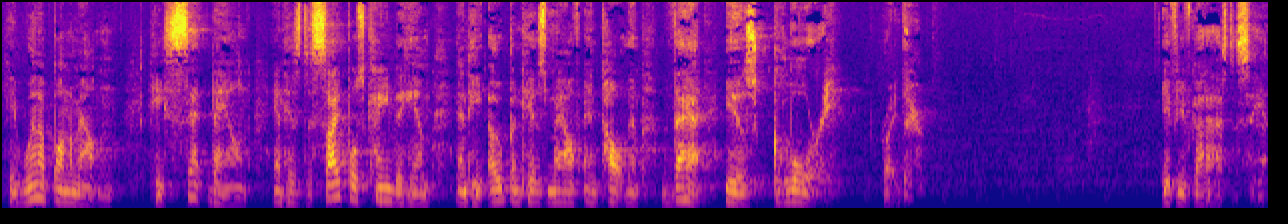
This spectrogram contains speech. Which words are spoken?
He went up on the mountain he sat down, and his disciples came to him, and he opened his mouth and taught them. That is glory right there. If you've got eyes to see it.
